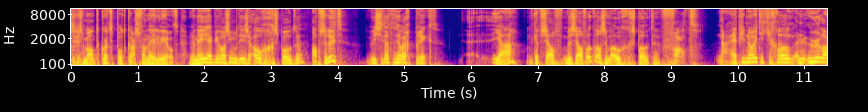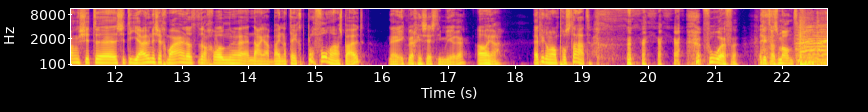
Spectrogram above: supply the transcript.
Dit is man de kortste podcast van de hele wereld. René, heb je wel eens iemand in zijn ogen gespoten? Absoluut. Wist je dat het heel erg prikt? Ja, ik heb zelf, mezelf ook wel eens in mijn ogen gespoten. Wat? Nou, heb je nooit dat je gewoon een uur lang zit, eh, zit te juinen, zeg maar, en dat het dan gewoon, eh, nou ja, bijna tegen het plafond aanspuit? Nee, ik ben geen 16 meer, hè? Oh ja. Heb je nog wel een prostaat? Voel even. Dit was Mand. Mama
